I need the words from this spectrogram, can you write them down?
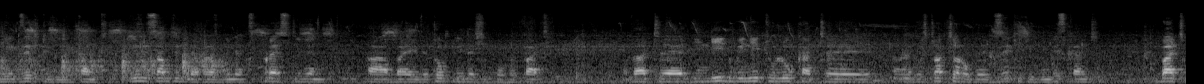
the executive in the country. This is something that has been expressed even uh, by the top leadership of the party. That indeed we need to look at the structure of the executive in this country. But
